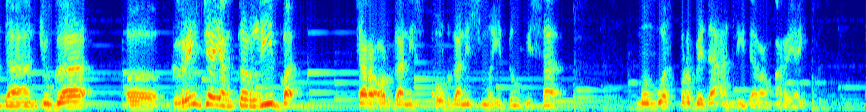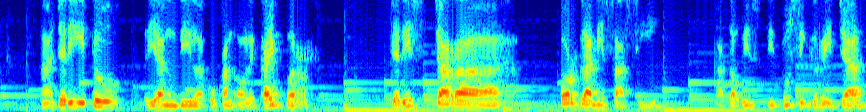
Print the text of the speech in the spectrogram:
dan juga uh, gereja yang terlibat secara organis organisme itu bisa membuat perbedaan di dalam area itu. Nah, jadi itu yang dilakukan oleh Kuiper. Jadi secara organisasi atau institusi gereja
